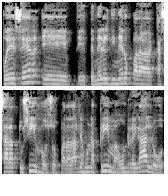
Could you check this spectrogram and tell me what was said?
puede ser eh, eh, tener el dinero para casar a tus hijos o para darles una prima, un regalo.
